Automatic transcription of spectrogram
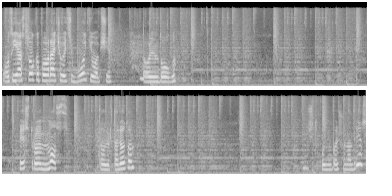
Вот я столько поворачиваю эти блоки вообще довольно долго. Теперь строим нос этого вертолета. Здесь такой небольшой надрез.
